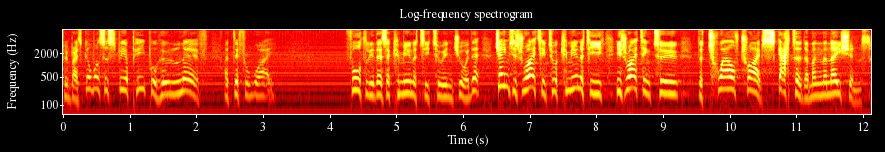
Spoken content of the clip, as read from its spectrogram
to embrace. God wants us to be a people who live a different way. Fourthly, there's a community to enjoy. James is writing to a community, he's writing to the 12 tribes scattered among the nations.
